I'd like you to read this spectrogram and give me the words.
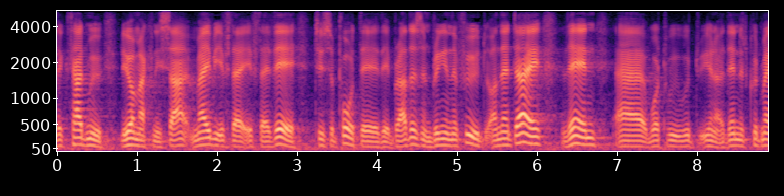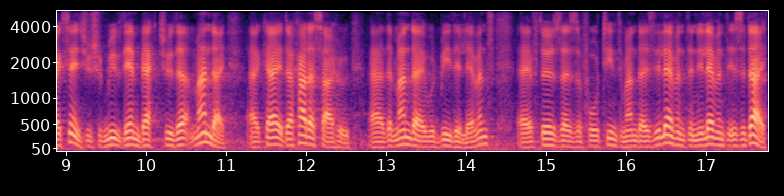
liktadmu liyom maybe if, they, if they're there to support their, their brothers and bring in the food on that day, then uh, what we would, you know, then it could make sense. You should move them back to the Monday. Okay, Dachadasahu. Uh, the Monday would be the 11th. Uh, if Thursday is the 14th, Monday is the 11th, and 11th is a day.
